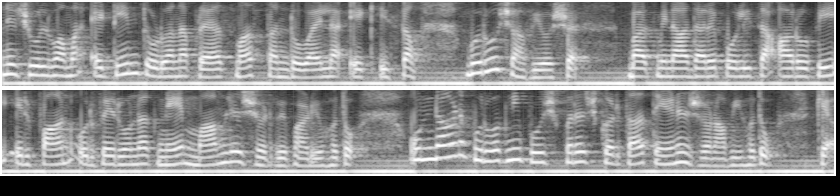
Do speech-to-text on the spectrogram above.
અને ઝૂલવામાં એટીએમ તોડવાના પ્રયાસમાં સંડોવાયેલા એક ઇસમ ભરૂચ આવ્યો છે. બાતમીના આધારે પોલીસે આરોપી ઇરફાન ઉર્ફે રોનકને મામલે ઝડપી પાડ્યો હતો. ઊંડાણપૂર્વકની પૂછપરછ કરતા તેણે જણાવ્યું હતું કે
